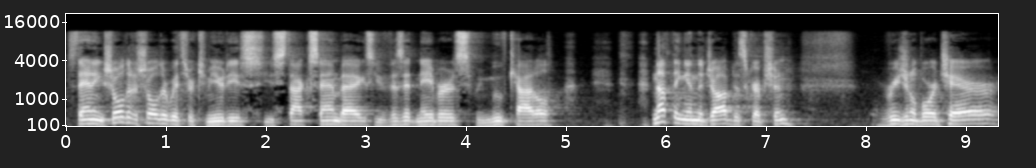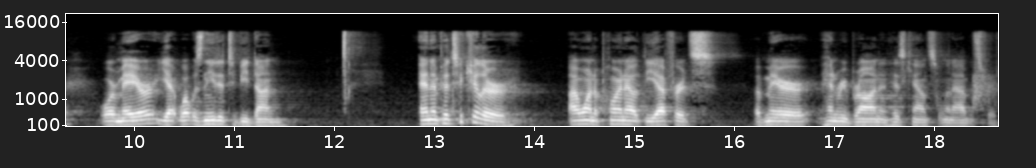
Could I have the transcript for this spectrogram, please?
Standing shoulder to shoulder with your communities, you stack sandbags, you visit neighbors, remove cattle. Nothing in the job description, regional board chair or mayor, yet what was needed to be done. And in particular, I want to point out the efforts of Mayor Henry Braun and his council in Abbotsford.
